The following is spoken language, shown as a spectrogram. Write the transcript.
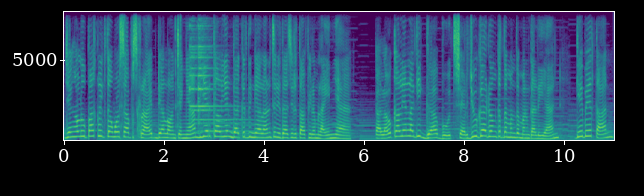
Jangan lupa klik tombol subscribe dan loncengnya biar kalian gak ketinggalan cerita-cerita film lainnya. Kalau kalian lagi gabut, share juga dong ke teman-teman kalian, gebetan,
